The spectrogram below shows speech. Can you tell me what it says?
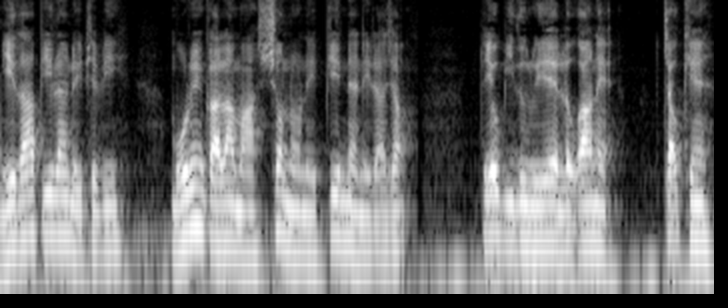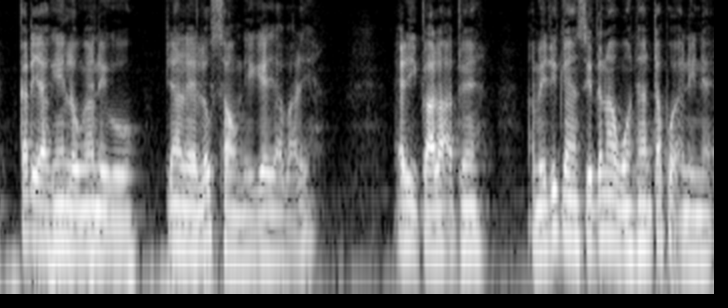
မြေသားပြေးလန်းတွေဖြစ်ပြီးမိုးရင်းကာလမှာရှွန့်နွန်တွေပြည့်နှက်နေတာကြောင့်တရုတ်ပြည်သူတွေရဲ့လှုပ်အားနဲ့ကြောက်ခင်းကတ္တရာခင်းလုပ်ငန်းတွေကိုပြန်လည်လှုပ်ဆောင်နေခဲ့ရပါတယ်။အဲ့ဒီကာလအတွင်းအမေရိကန်စေတနာဝန်ထမ်းတပ်ဖွဲ့အနေနဲ့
